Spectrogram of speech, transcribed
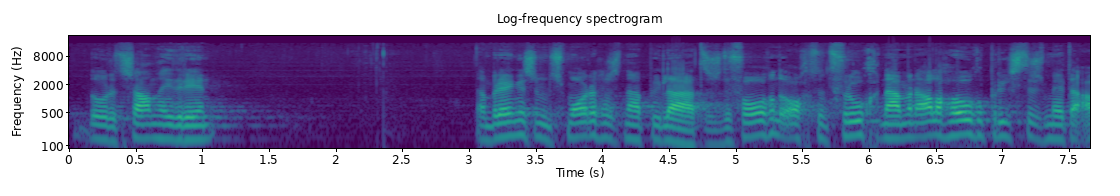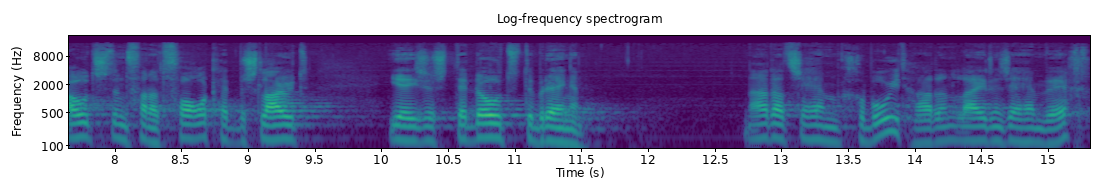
door het Sanhedrin, dan brengen ze hem s morgens naar Pilatus. De volgende ochtend vroeg namen alle hoge priesters met de oudsten van het volk het besluit Jezus ter dood te brengen. Nadat ze hem geboeid hadden, leidden ze hem weg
